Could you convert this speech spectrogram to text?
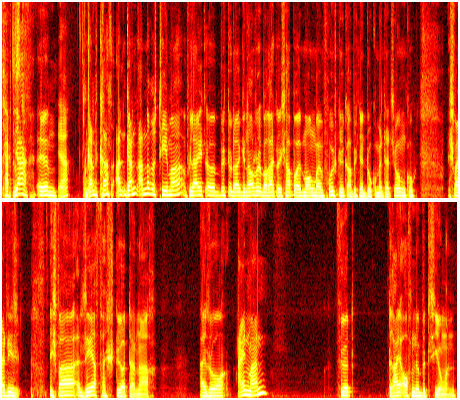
Ich hab das Ja, ähm, ja. Ganz krass, an, ganz anderes Thema. Vielleicht äh, bist du da genauso überrascht. Ich habe heute Morgen beim Frühstück habe ich eine Dokumentation geguckt. Ich weiß nicht, ich war sehr verstört danach. Also ein Mann führt drei offene Beziehungen.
